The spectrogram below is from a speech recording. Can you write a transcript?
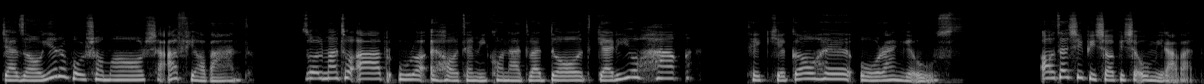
جزایر پرشمار شعف یابند ظلمت و ابر او را احاطه می کند و دادگری و حق تکیگاه اورنگ اوست آتشی پیشا پیش او می رود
